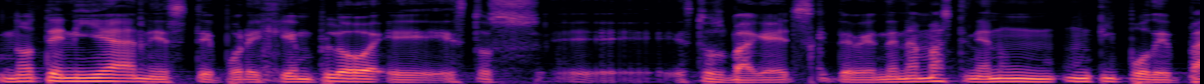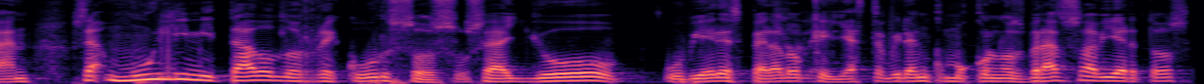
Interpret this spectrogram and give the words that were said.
No tenían, este, por ejemplo, eh, estos, eh, estos baguettes que te venden, nada más tenían un, un, tipo de pan. O sea, muy limitados los recursos. O sea, yo hubiera esperado que ya estuvieran como con los brazos abiertos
